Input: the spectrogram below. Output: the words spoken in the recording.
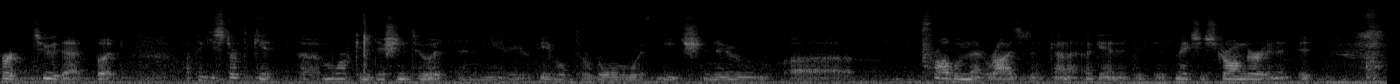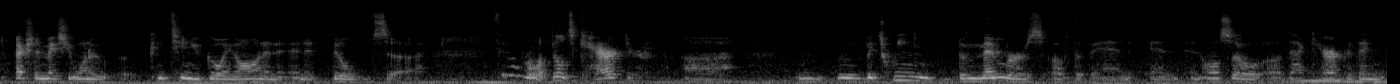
hurt to that. But I think you start to get uh, more conditioned to it, able to roll with each new uh, problem that arises. And kind of, again, it, it, it makes you stronger, and it, it actually makes you want to continue going on, and, and it builds. Uh, I think overall, it builds character. Uh, between the members of the band and and also uh, that character then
